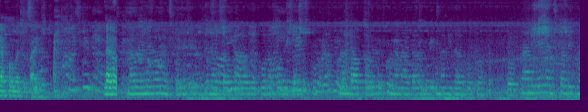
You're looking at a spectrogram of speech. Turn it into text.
ಹಾಕೋಬಾರ್ದು ಬಾಯಿ. ನಾನು ನಾವು ಏನೇನೋ ನೆನೆಸ್ಕೊಂಡಿರ್ತೀವಿ ನಾವು ಸಾವುಕಾರ ಆಗಬೇಕು ನಾವು ಪೊಲೀಸ್ ಆಗಬೇಕು ನಾನು ಡಾಕ್ಟರ್ ಆಗಬೇಕು ನಾನು ಅದಾಗಬೇಕು ನಾನು ಇದಾಗಬೇಕು ಅಂತ. ನಾನು ಏನು ನೆನೆಸ್ಕೊಂಡಿದ್ನ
